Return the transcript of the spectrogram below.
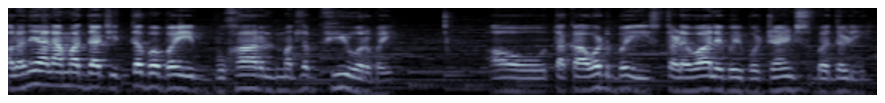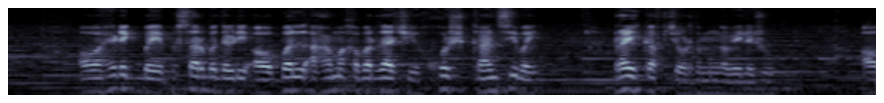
اولنې علامت دا چې تب به بخار مطلب فیور به او تکاوټ به ستړیواله به په جوینټس بدړي او هډک به په سر بدړي او بل اهم خبر دا چې خوش کانسی وي ډرای کف چې ورته مونږ ویل شو او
